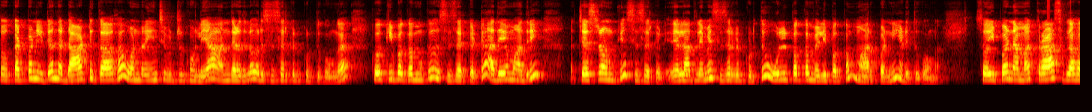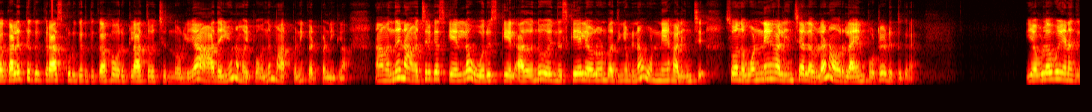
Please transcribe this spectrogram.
ஸோ கட் பண்ணிவிட்டு அந்த டாட்டுக்காக ஒன்றரை இன்ச்சு விட்டுருக்கோம் இல்லையா? அந்த இடத்துல ஒரு சிசர் கட் கொடுத்துக்கோங்க. கொக்கி பக்கமுக்கு சிசர் கட்டு அதே மாதிரி செஸ்ட் ரவுண்டுக்கு சிசர் கட் எல்லாத்துலேயுமே சிசர் கட் கொடுத்து உள் பக்கம் வெளிப்பக்கம் மார்க் பண்ணி எடுத்துக்கோங்க. ஸோ இப்போ நம்ம கிராஸுக்காக கழுத்துக்கு கிராஸ் கொடுக்கறதுக்காக ஒரு கிளாத் வச்சுருந்தோம் இல்லையா? அதையும் நம்ம இப்போ வந்து மார்க் பண்ணி கட் பண்ணிக்கலாம். நான் வந்து நான் வச்சுருக்க ஸ்கேலில் ஒரு ஸ்கேல் அது வந்து இந்த ஸ்கேல் எவ்வளோன்னு பார்த்தீங்க அப்படின்னா ஒன்றே கால் இன்ச்சு ஸோ அந்த ஒன்றே கால் இன்ச்சு அளவில் நான் ஒரு லைன் போட்டு எடுத்துக்கிறேன். எவ்வளவு எனக்கு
